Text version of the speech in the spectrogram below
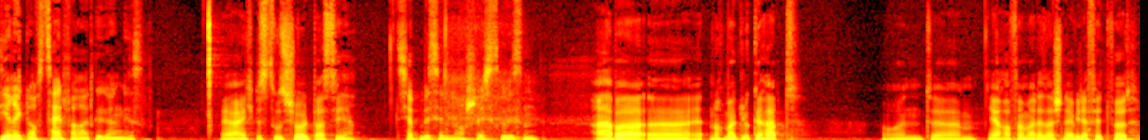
direkt aufs Zeitverrat gegangen ist. Ja, eigentlich bist du es schuld, Basti. Ja. Ich habe ein bisschen auch schlechtes Gewissen. Aber äh, nochmal Glück gehabt. Und ähm, ja, hoffen wir mal, dass er schnell wieder fit wird.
